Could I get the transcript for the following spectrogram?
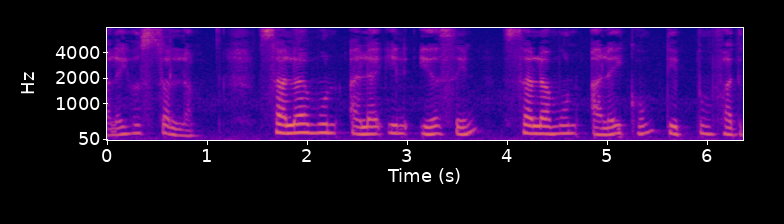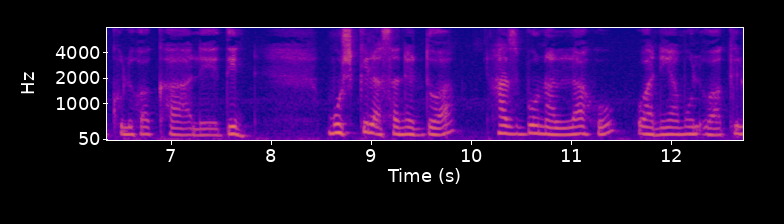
আলাইহি ওয়াসাল্লাম। সালামুন আলা ইল ইয়াসিন, সালামুন আলাইকুম তিপ্তুম ফাদখুলুহা খালেদিন। মুশকিল আসানের দোয়া হাসবুন আল্লাহ ওয়ানিয়ামুল ওয়াকিল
